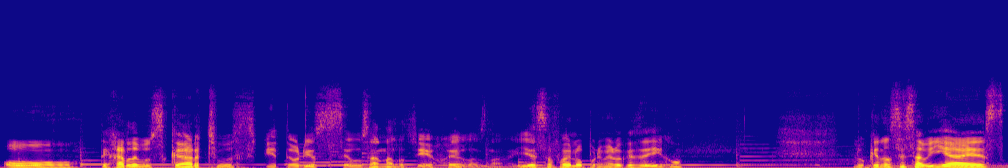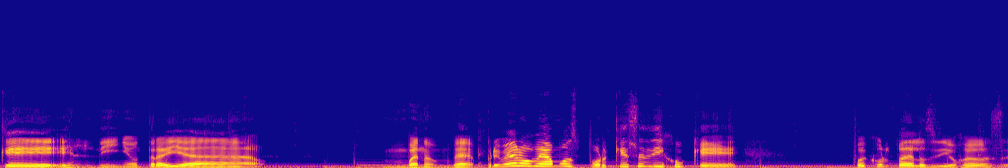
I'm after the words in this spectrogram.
o dejar de buscar archivos expiatorios se usan a los videojuegos, ¿no? Y eso fue lo primero que se dijo. Lo que no se sabía es que el niño traía... Bueno, primero veamos por qué se dijo que fue culpa de los videojuegos.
